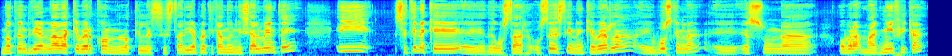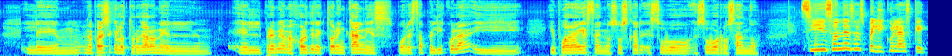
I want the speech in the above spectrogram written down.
no tendría nada que ver con lo que les estaría platicando inicialmente y se tiene que eh, degustar. Ustedes tienen que verla, eh, búsquenla. Eh, es una obra magnífica. me parece que le otorgaron el, el premio a mejor director en Cannes por esta película y, y por ahí hasta en los Oscars estuvo, estuvo rozando. Sí, son de esas películas que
